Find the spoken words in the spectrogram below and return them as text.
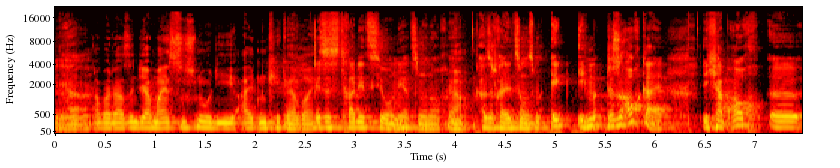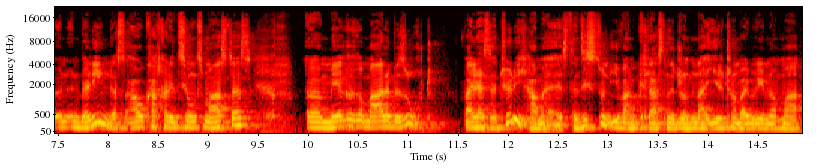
Ja. Aber da sind ja meistens nur die alten Kicker bei. Es ist Tradition jetzt nur noch. Ja. Also Traditions. Ich, ich, das ist auch geil. Ich habe auch äh, in, in Berlin das AOK Traditionsmasters äh, mehrere Male besucht. Weil das natürlich Hammer ist. Dann siehst du einen Ivan Klasnic und einen Ailton bei Bremen nochmal.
